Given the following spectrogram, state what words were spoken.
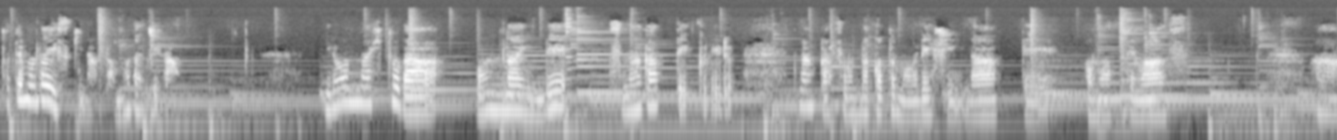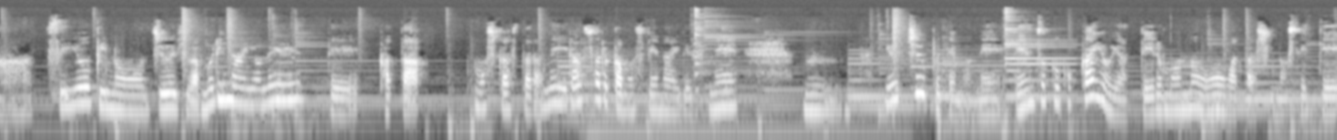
とても大好きな友達がいろんな人がオンラインでつながってくれる。なんかそんなことも嬉しいなって思ってます。あ水曜日の10時は無理なんよねって方もしかしたらねいらっしゃるかもしれないですね。うん、YouTube でもね連続5回をやっているものを私載せて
